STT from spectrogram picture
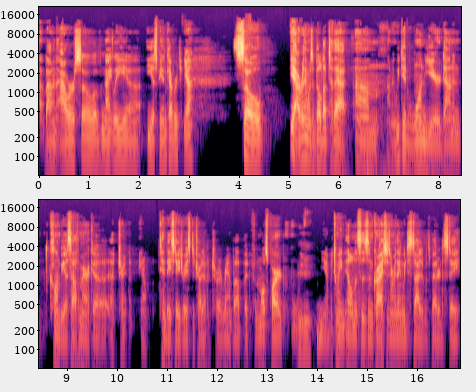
about an hour or so of nightly uh, ESPN coverage. Yeah. So yeah, everything was a build up to that. Um, I mean, we did one year down in Colombia, South America, a, a you know 10 day stage race to try to try to ramp up. But for the most part, mm-hmm. you know, between illnesses and crashes and everything, we decided it was better to stay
